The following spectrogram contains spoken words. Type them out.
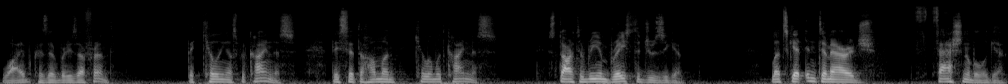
Why? Because everybody's our friend. They're killing us with kindness. They said to Haman, kill him with kindness. Start to re embrace the Jews again. Let's get into marriage fashionable again.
